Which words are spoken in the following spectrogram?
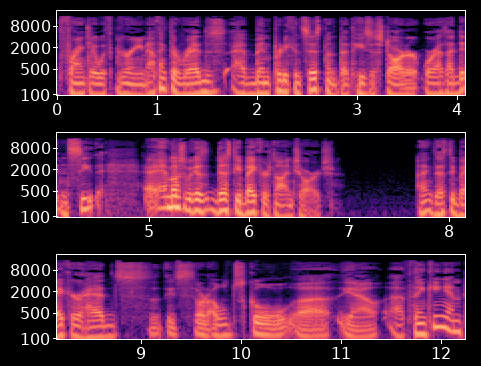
frankly, with Greene. I think the Reds have been pretty consistent that he's a starter, whereas I didn't see that. And mostly because Dusty Baker's not in charge. I think Dusty Baker had these sort of old school, uh, you know, uh, thinking, and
